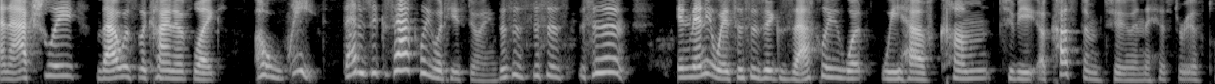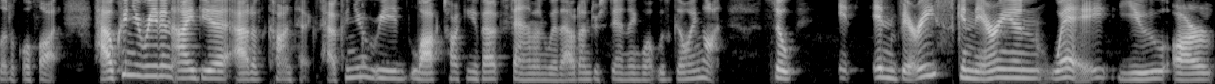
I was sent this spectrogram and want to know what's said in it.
And actually, that was the kind of like, oh, wait, that is exactly what he's doing. This is this is this isn't in many ways, this is exactly what we have come to be accustomed to in the history of political thought. How can you read an idea out of context? How can you read Locke talking about famine without understanding what was going on? So, it, in very Skinnerian way, you are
